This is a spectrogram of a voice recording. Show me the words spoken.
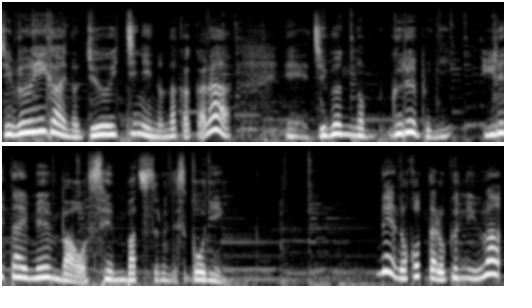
自分以外の11人の中から、えー、自分のグループに入れたいメンバーを選抜するんです。5人。で残った6人は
